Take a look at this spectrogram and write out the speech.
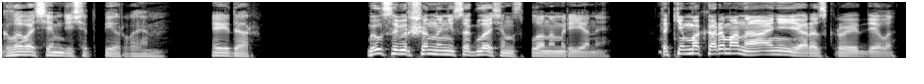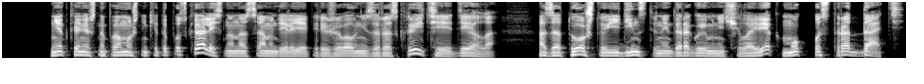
Глава 71. Эйдар. Был совершенно не согласен с планом Рианы. Таким макаром она, а не я, раскроет дело. Нет, конечно, помощники допускались, но на самом деле я переживал не за раскрытие дела, а за то, что единственный дорогой мне человек мог пострадать.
